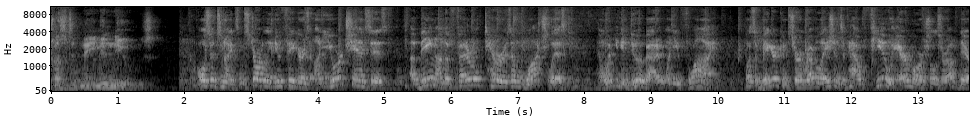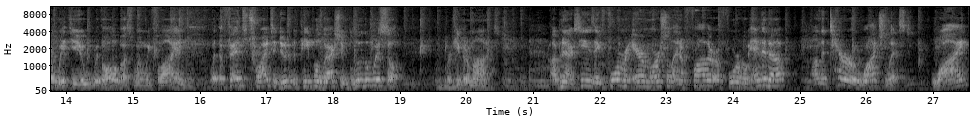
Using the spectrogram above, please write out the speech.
trusted name in news. Also tonight, some startling new figures on your chances of being on the federal terrorism watch list and what you can do about it when you fly. Plus, a bigger concern, revelations of how few air marshals are up there with you, with all of us when we fly, and what the feds tried to do to the people who actually blew the whistle. We're keeping them honest. Up next, he is a former air marshal and a father of four who ended up on the terror watch list. Why?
